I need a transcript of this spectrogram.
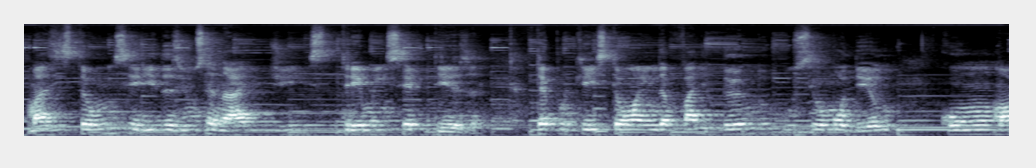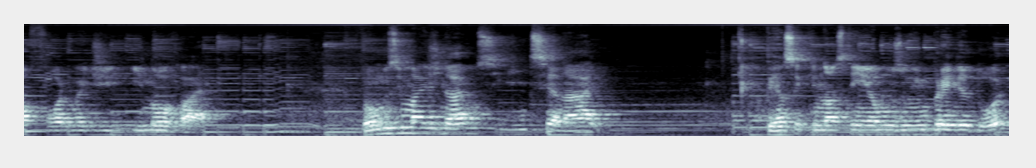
mas estão inseridas em um cenário de extrema incerteza, até porque estão ainda validando o seu modelo como uma forma de inovar. Vamos imaginar o seguinte cenário: pensa que nós tenhamos um empreendedor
